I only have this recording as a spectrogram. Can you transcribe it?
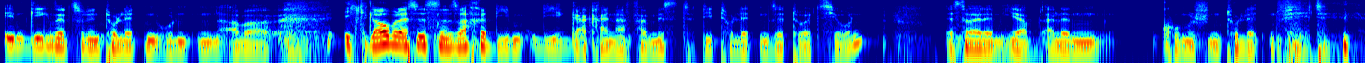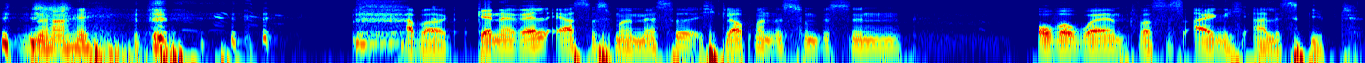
im Gegensatz zu den Toiletten unten, aber ich glaube, das ist eine Sache, die, die gar keiner vermisst, die Toilettensituation. Es sei denn, ihr habt alle einen komischen Toilettenfetisch. Nein. Aber generell erstes Mal Messe, ich glaube, man ist so ein bisschen overwhelmed, was es eigentlich alles gibt.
